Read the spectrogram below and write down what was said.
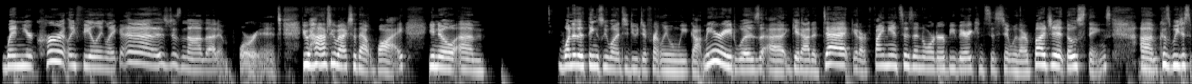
when you're currently feeling like, eh, it's just not that important. You have to go back to that why. You know, um, one of the things we wanted to do differently when we got married was uh, get out of debt, get our finances in order, be very consistent with our budget, those things, because um, we just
